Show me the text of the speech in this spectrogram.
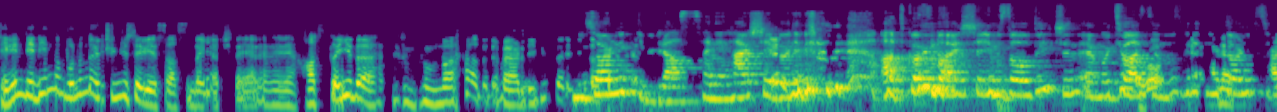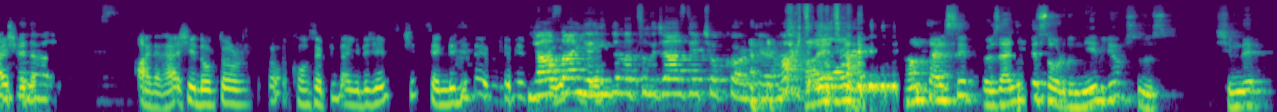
senin dediğin de bunun da üçüncü seviyesi aslında gerçekten yani hani hastayı da bulma adını verdiğimiz Vizörlük gibi biraz hani her şey evet. böyle bir at koyma şeyimiz olduğu için e, motivasyonumuz biraz vizörlük her şey de. Aynen her şey doktor konseptinden gideceğimiz için senin dediğin de böyle bir... Birazdan şey yayından atılacağız diye çok korkuyorum artık. hayır. Tam tersi özellikle sordum. Niye biliyor musunuz? Şimdi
